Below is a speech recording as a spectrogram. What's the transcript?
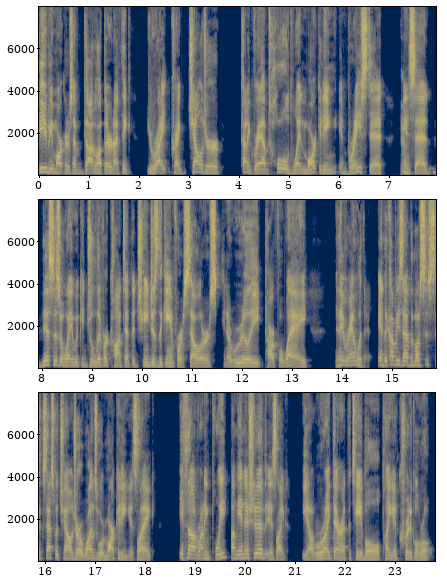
b2b marketers have gotten a lot better and i think you're right craig challenger kind of grabbed hold when marketing embraced it Yeah. and said, this is a way we can deliver content that changes the game for our sellers in a really powerful way. And they ran with it. And the companies that have the most success with Challenger are ones where marketing is like, if not running point on the initiative, is like, you know, right there at the table playing a critical role.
